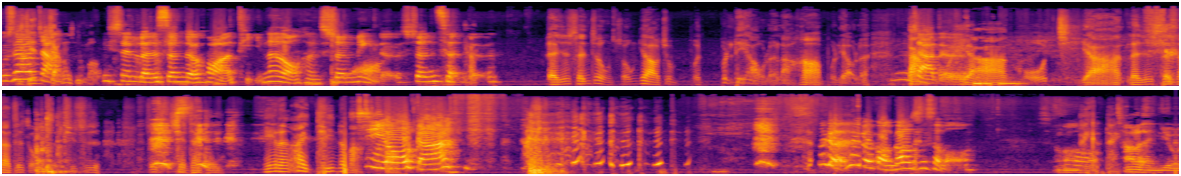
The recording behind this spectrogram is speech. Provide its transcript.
不是要讲什么一些人生的话题，那种很生命的、深层的。人生这种中药就不不聊了啦，哈，不聊了。党规啊、国籍啊、人生啊这种的，其实就现在的 没人爱听的嘛。细欧嘎。那个那个广告是什么？哦，擦了很油。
